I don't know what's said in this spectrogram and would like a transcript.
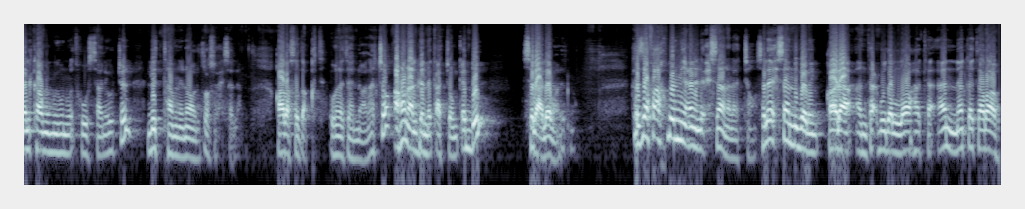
ملكا مميون مطفو الثاني وجن للتامن نوال رسول الله قال صدقت. እውነትህን ነው አላቸው አሁን أتشو مقدم ስላለ ማለት مالتنا كذا فأخبرني عن الإحسان አላቸው سلا إحسان نقرن. قال أن تعبد الله كأنك تراه.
